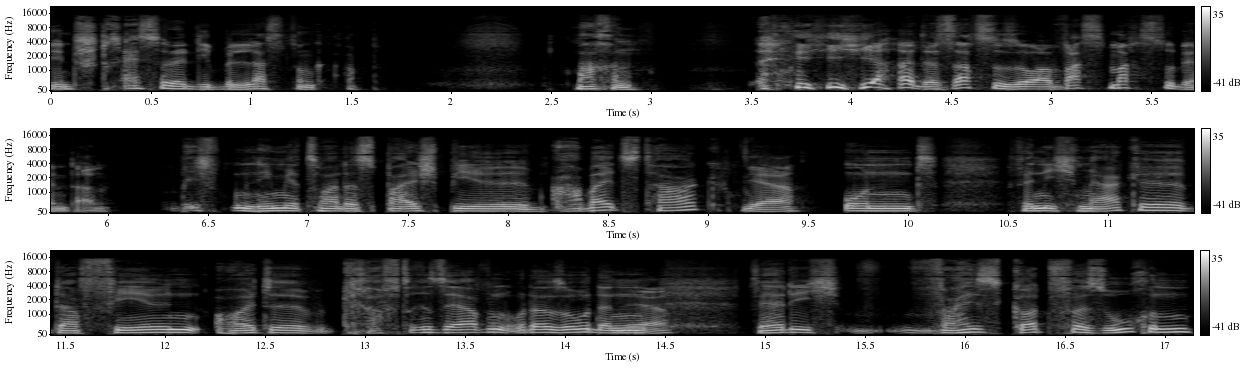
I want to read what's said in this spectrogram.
den Stress oder die Belastung ab? Machen. ja, das sagst du so, aber was machst du denn dann? Ich nehme jetzt mal das Beispiel Arbeitstag. Ja. Und wenn ich merke, da fehlen heute Kraftreserven oder so, dann ja. werde ich, weiß Gott, versuchen,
